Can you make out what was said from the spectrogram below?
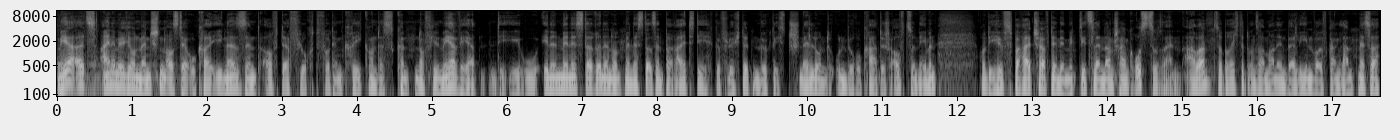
Mehr als eine Million Menschen aus der Ukraine sind auf der Flucht vor dem Krieg und es könnten noch viel mehr werden. Die EU-Innenministerinnen und Minister sind bereit, die Geflüchteten möglichst schnell und unbürokratisch aufzunehmen. Und die Hilfsbereitschaft in den Mitgliedsländern scheint groß zu sein. Aber, so berichtet unser Mann in Berlin, Wolfgang Landmesser,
